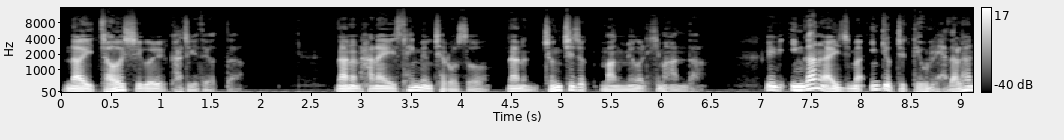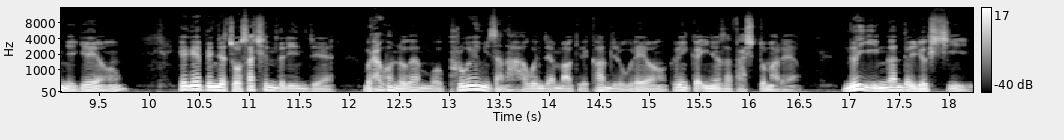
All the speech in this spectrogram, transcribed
나의 자의식을 가지게 되었다. 나는 하나의 생명체로서 나는 정치적 망명을 희망한다. 그러니까 인간은 아니지만 인격적 대우를 해달라는 얘기예요. 그러니까 이제 조사팀들이 이제 뭐라고 너가 뭐 프로그램이잖아 하고 이제 막 이렇게 감지로 그래요. 그러니까 이 녀사 다시 또 말해요. 너희 인간들 역시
